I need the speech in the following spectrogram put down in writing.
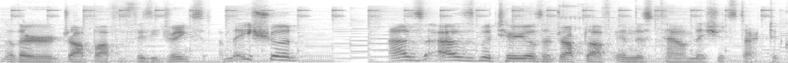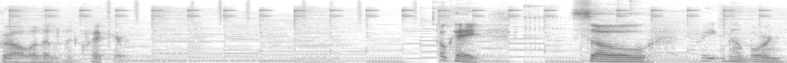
another drop off of fizzy drinks, and they should, as as materials are dropped off in this town, they should start to grow a little bit quicker. Okay, so Great Melbourne,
